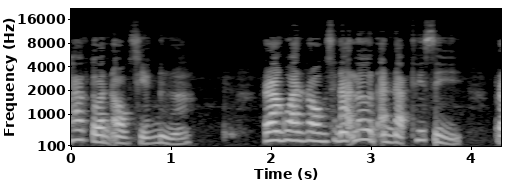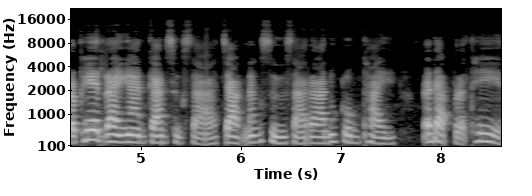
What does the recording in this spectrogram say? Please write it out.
ภาคตะวันออกเฉียงเหนือ รางวัลรองชนะเลิศอันดับที่ 4 ประเภทรายงานการศึกษาจากหนังสือสารานุกรมไทย ระดับประเทศ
